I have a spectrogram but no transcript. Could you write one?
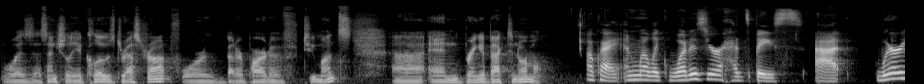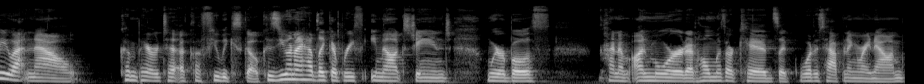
was essentially a closed restaurant for the better part of two months uh, and bring it back to normal. Okay. And well, like, what is your headspace at where are you at now compared to a, few weeks ago? Because you and I had like a brief email exchange. We were both kind of unmoored at home with our kids. Like, what is happening right now? I'm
